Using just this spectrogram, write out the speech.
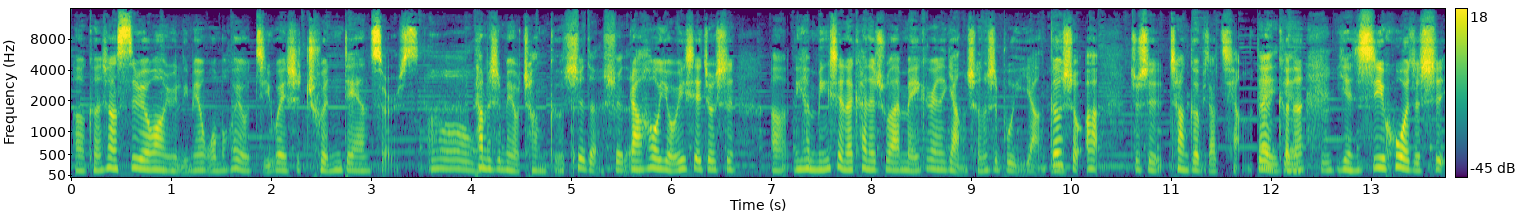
呃，可能像《四月望雨》里面，我们会有几位是纯 dancers，哦，他们是没有唱歌的。是的，是的，然后有一些就是，呃，你很明显的看得出来，每一个人的养成是不一样。歌手啊，就是唱歌比较强，对但可能演戏或者是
